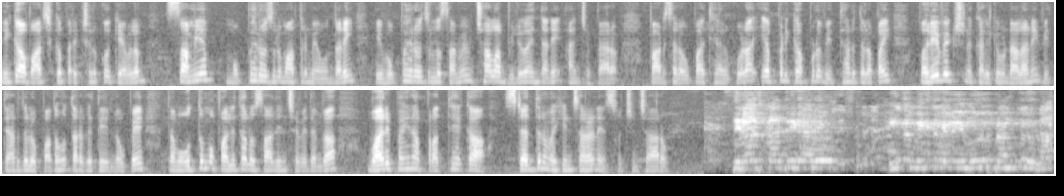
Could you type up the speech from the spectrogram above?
ఇంకా వార్షిక పరీక్షలకు కేవలం సమయం ముప్పై రోజులు మాత్రమే ఉందని ఈ ముప్పై రోజుల సమయం చాలా విలువైందని ఆయన చెప్పారు. పాఠశాల ఉపాధ్యాయులు కూడా ఎప్పటికప్పుడు విద్యార్థులపై పర్యవేక్షణ కలిగి ఉండాలని విద్యార్థులు పదవ తరగతి లోపే తమ ఉత్తమ ఫలితాలు సాధించే విధంగా వారిపైన ప్రత్యేక శ్రద్ధను వహించాలని సూచించారు. సిరాజ్ ఖాద్రి గారు ఇంకా మిగతా ఈ మూడు ప్రముఖులు రా-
